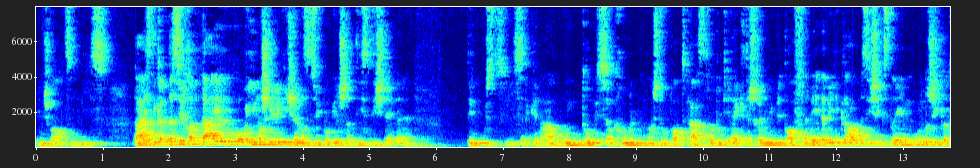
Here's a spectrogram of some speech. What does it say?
in schwarz und weiß. Das heisst, ich glaube, das ist sicher ein Teil, der immer schwierig ist, wenn man das Zeug probiert, statistisch dann, äh, dann auszuweisen. Genau. Und darum ist es auch cool, machst du einen Podcast, wo du direkt mit Betroffenen reden, weil ich glaube, es ist extrem unterschiedlich,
